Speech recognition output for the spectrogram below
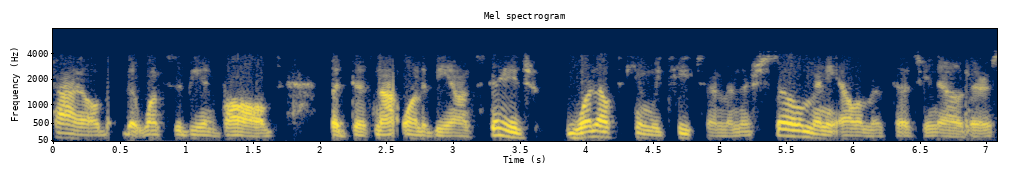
child that wants to be involved but does not want to be on stage, what else can we teach them? And there's so many elements, as you know. There's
